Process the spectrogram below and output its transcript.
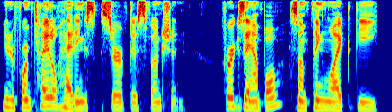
Uniform title headings serve this function. For example, something like the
